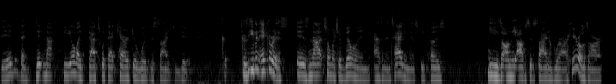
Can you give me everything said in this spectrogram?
did that did not feel like that's what that character would decide to do. Because even Ikaris is not so much a villain as an antagonist because he's on the opposite side of where our heroes are.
